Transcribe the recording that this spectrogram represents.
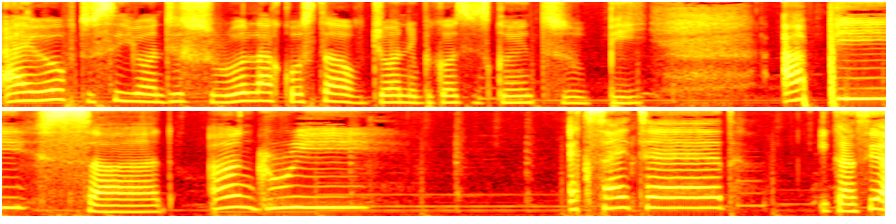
i hope to see you on this roller coaster of journey because it's going to be happy, sad, angry, excited. You can see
